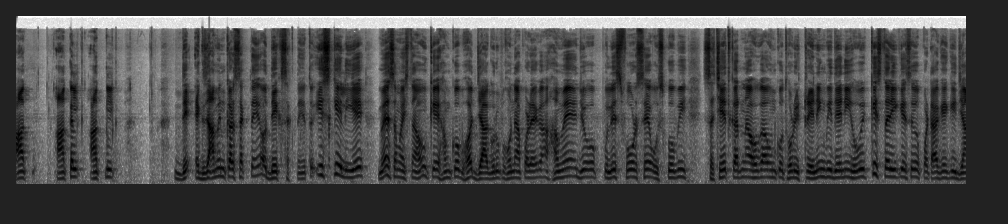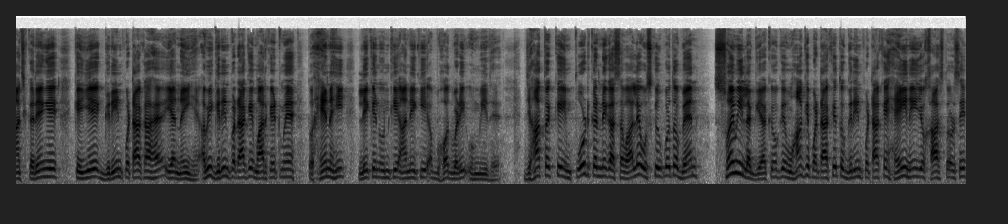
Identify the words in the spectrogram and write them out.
आंक आंकल आंकल एग्जामिन कर सकते हैं और देख सकते हैं। तो इसके लिए मैं समझता हूँ कि हमको बहुत जागरूक होना पड़ेगा। हमें जो पुलिस फोर्स है, उसको भी सचेत करना होगा। उनको थोड़ी ट्रेनिंग भी देनी होगी। किस तरीके से वो पटाखे की जाँच करेंगे कि ये ग्रीन पटाखा है या नहीं है। अभी ग्रीन पटाखे मार्केट में तो है नहीं, लेकिन उनके आने की अब बहुत बड़ी उम्मीद है। जहाँ तक कि इम्पोर्ट करने का सवाल है, उसके ऊपर तो बैन स्वयं ही लग गया, क्योंकि वहाँ के पटाखे तो ग्रीन पटाखे हैं ही नहीं, जो ख़ास तौर से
